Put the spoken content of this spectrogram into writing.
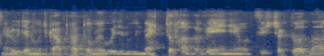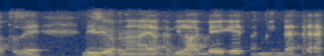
mert ugyanúgy kapható, meg ugyanúgy megy tovább a V8 is, csak tudod, már ott azért vizionálják a világ végét, meg mindent, de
